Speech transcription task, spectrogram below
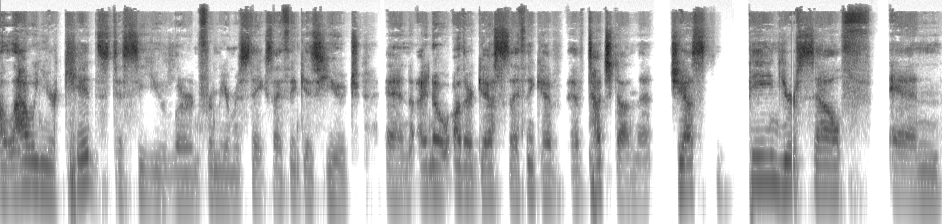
allowing your kids to see you learn from your mistakes i think is huge and i know other guests i think have have touched on that. Just being yourself and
